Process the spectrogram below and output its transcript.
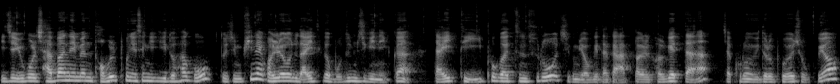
이제 이걸 잡아내면 더블폰이 생기기도 하고 또 지금 핀에 걸려가지고 나이트가 못 움직이니까 나이트 2포 같은 수로 지금 여기다가 압박을 걸겠다. 자 그런 의도를 보여줬고요.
